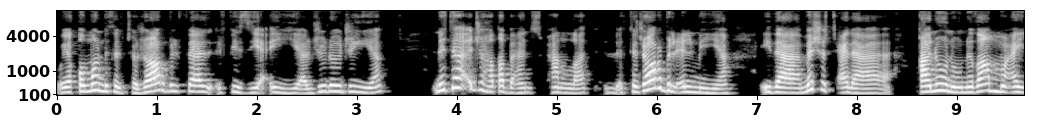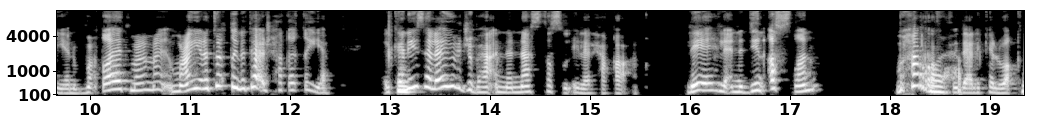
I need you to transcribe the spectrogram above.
ويقومون مثل التجارب الفيزيائية، الجيولوجية، نتائجها طبعا سبحان الله التجارب العلمية إذا مشت على قانون ونظام معين بمعطيات معينة تعطي نتائج حقيقية. الكنيسة لا يعجبها أن الناس تصل إلى الحقائق. ليه؟ لأن الدين أصلا محرف في ذلك الوقت.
